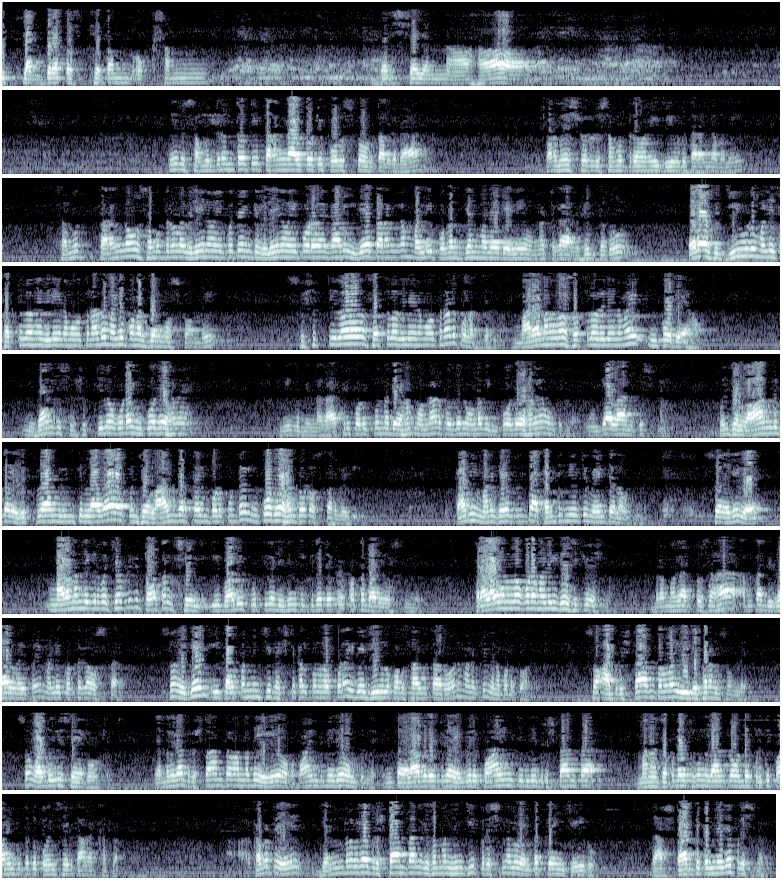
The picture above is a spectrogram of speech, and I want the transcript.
ఇత్యగ్రతస్థితం వృక్షం దర్శయన్నాహ మీరు సముద్రంతో తరంగాలతోటి పోలుస్తూ ఉంటారు కదా? పరమేశ్వరుడు సముద్రం అని జీవుడు తరంగమని. సము తరంగం సముద్రంలో విలీనం అయిపోతే ఇంక విలీనం అయిపోవడమే కానీ ఇదే తరంగం మళ్ళీ పునర్జన్మ అనేది ఏమీ ఉన్నట్టుగా అనిపించదు. లేదా జీవుడు మళ్ళీ సత్తులోనే విలీనం అవుతున్నాడు మళ్ళీ పునర్జన్మ వస్తోంది. సుషుప్తిలో సత్తులో విలీనం అవుతున్నాడు పునర్జన్మ. మరణంలో సత్తులో విలీనమై ఇంకో దేహం. నిజానికి సుషుప్తిలో కూడా ఇంకో దేహమే. మీకు నిన్న రాత్రి పడుకున్న దేహం మొన్నాడు పొద్దున్న ఉండదు ఇంకో దేహమే ఉంటుంది. ఇంకా అలా అనిపిస్తుంది. కొంచెం లాంగ్ టైం రిప్లాన్ ఇంటిలాగా కొంచెం లాంగర్ టైం పడుకుంటే ఇంకో దేహంతో వస్తారు బయటికి కానీ మనకేంటంటే ఆ కంటిన్యూటీ మెయింటైన్ అవుతుంది. సో ఎనీవే మరణం దగ్గరికి వచ్చేప్పటికి టోటల్ చేంజ్ ఈ బాడీ పూర్తిగా డిజింటిగ్రేట్ అయిపోయి కొత్త బాడీ వస్తుంది. ప్రళయంలో కూడా మళ్ళీ ఇదే సిచ్యువేషన్ బ్రహ్మగారితో సహా అంతా డిజాల్వ్ అయిపోయి మళ్ళీ కొత్తగా వస్తారు. సో అగైన్ ఈ కల్పన నుంచి నెక్స్ట్ కల్పనలో కూడా ఇదే జీవులు కొనసాగుతారు అని మనకి వినపడుతోంది. సో ఆ దృష్టాంతంలో ఈ డిఫరెన్స్ ఉంది. So what do you say about it? జనరల్గా దృష్టాంతం అన్నది ఒక పాయింట్ మీదే ఉంటుంది. ఇంత ఎలాబొరేట్గా ఎవ్రీ పాయింట్ ఇది దృష్టాంత మనం చెప్పదలుచుకున్న దాంట్లో ఉండే ప్రతి పాయింట్ తోటి కోయిన్సైడ్ కానక్కర్ల. కాబట్టి జనరల్గా దృష్టాంతానికి సంబంధించి ప్రశ్నలు ఎంటర్టైన్ చేయరు. దార్ష్టాంతికం మీదే ప్రశ్నలు.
